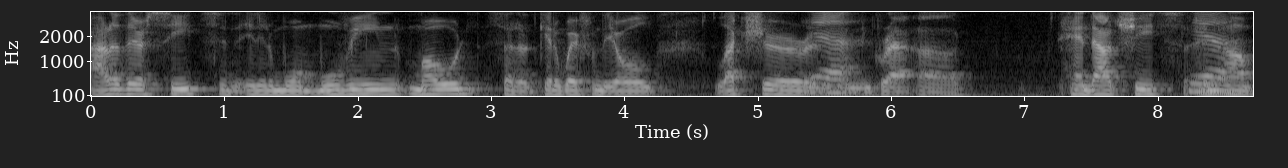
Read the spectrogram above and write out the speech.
out of their seats in, in a more moving mode instead of get away from the old lecture and, Yeah. and gra- uh, handout sheets. And, um,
